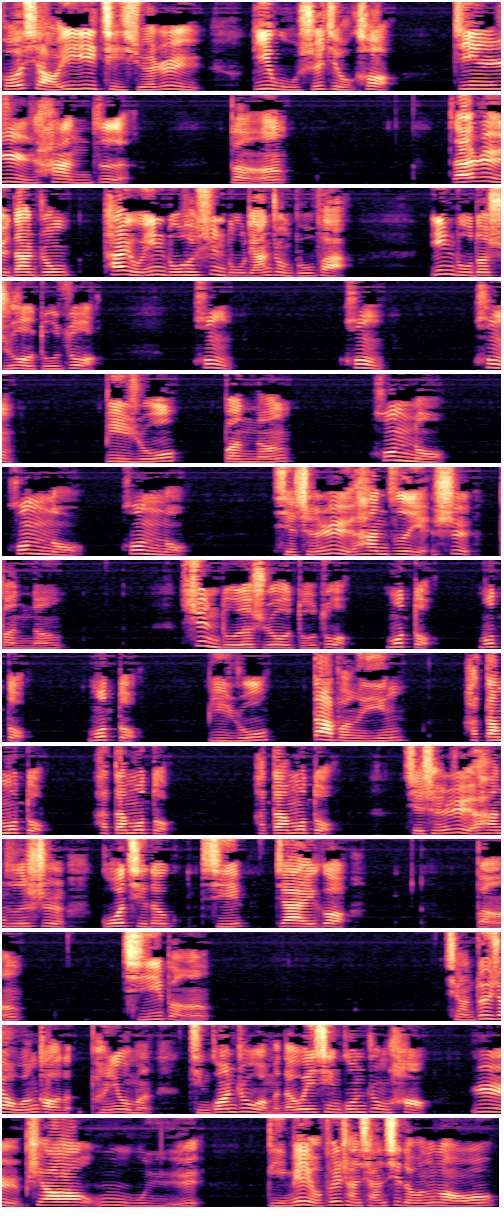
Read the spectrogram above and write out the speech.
和小易一起学日语，第五十九课，今日汉字“本”。在日语当中，它有音读和训读两种读法。音读的时候读作“哄哄哄”，比如“本能”“哄诺哄诺哄诺”，写成日语汉字也是。本能训读的时候读作 model model model，比如大本营 hada model hada model hada model，写成日语汉字是国旗的旗加一个本旗本。想对照文稿的朋友们，请关注我们的微信公众号。日飘物语，里面有非常详细的文稿哦。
